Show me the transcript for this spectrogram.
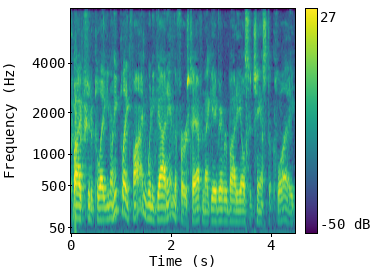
Probably should have played. You know, he played fine when he got in the first half, and I gave everybody else a chance to play,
